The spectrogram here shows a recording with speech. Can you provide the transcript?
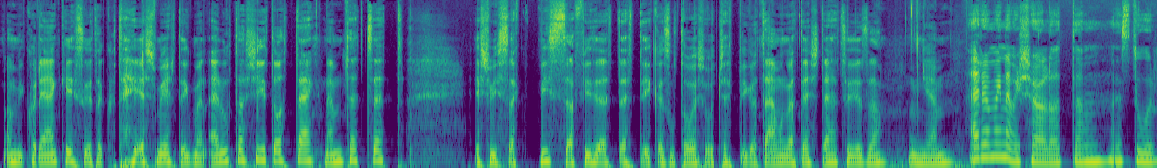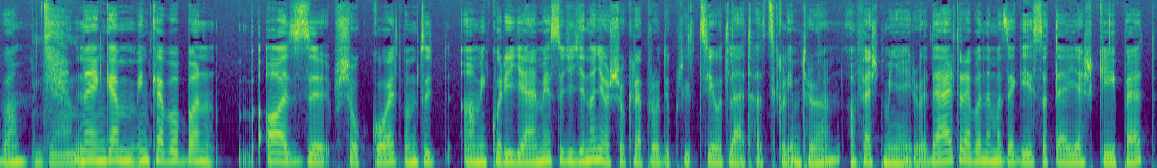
amikor elkészült, akkor teljes mértékben elutasították, nem tetszett, és vissza, visszafizettették az utolsó cseppig a támogatást, tehát hogy ez a, igen. Erről még nem is hallottam, ez durva. Igen. De engem inkább abban az sokkolt, hogy amikor így elmész, hogy ugye nagyon sok reprodukciót láthatsz Klimtről, a festményeiről, de általában nem az egész a teljes képet,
